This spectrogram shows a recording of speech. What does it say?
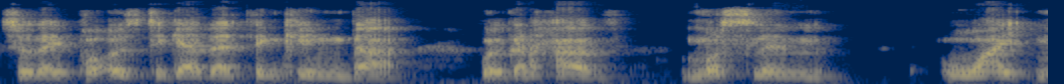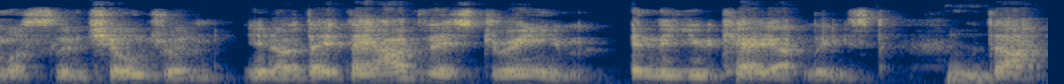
So they put us together, thinking that we're going to have Muslim, white Muslim children. You know, they, they have this dream in the UK at least hmm. that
